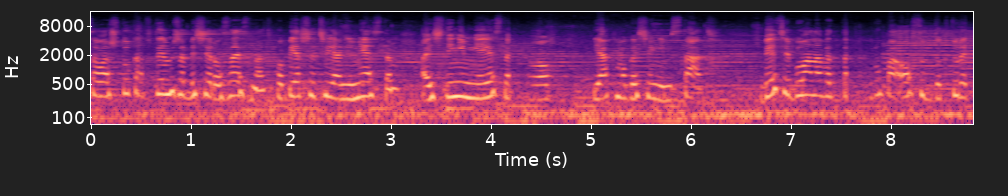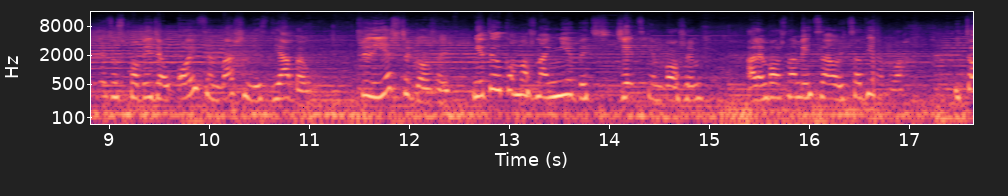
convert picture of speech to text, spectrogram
cała sztuka w tym, żeby się rozeznać. Po pierwsze, czy ja nim jestem, a jeśli nim nie jestem, to jak mogę się nim stać? Wiecie, była nawet taka grupa osób, do której Jezus powiedział, ojcem waszym jest diabeł. Czyli jeszcze gorzej. Nie tylko można nie być dzieckiem Bożym, ale można mieć za ojca diabła. I to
